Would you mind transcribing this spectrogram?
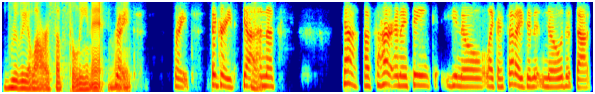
really allow ourselves to lean in. Right. Right. right. Agreed. Yeah, yeah. and that's yeah, that's the heart. And I think, you know, like I said, I didn't know that that's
